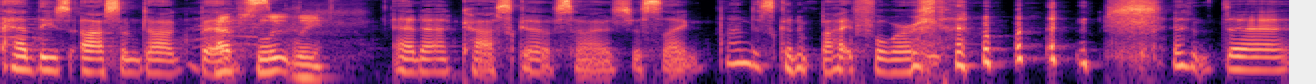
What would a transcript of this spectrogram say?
had these awesome dog beds Absolutely. At a Costco so I was just like I'm just going to buy four of them. And uh,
